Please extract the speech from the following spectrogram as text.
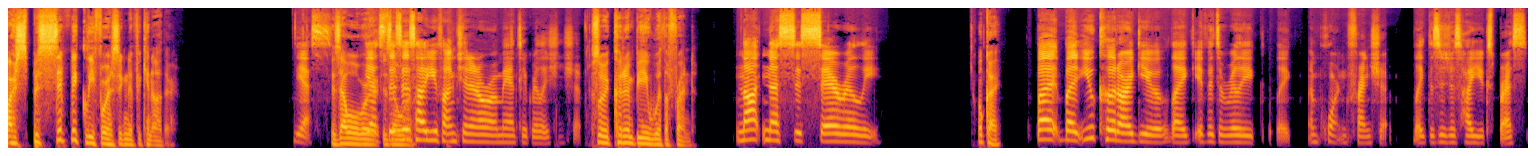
are specifically for a significant other. Yes. Is that what we're? yes, is this is how you function in a romantic relationship. so it couldn't be with a friend. Not necessarily. Okay. But but you could argue like if it's a really like important friendship, like this is just how you express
